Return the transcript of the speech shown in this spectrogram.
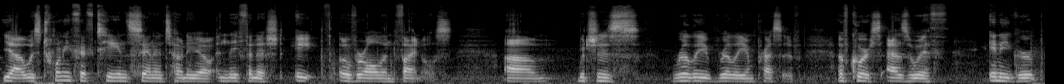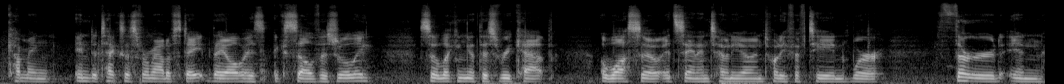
Yeah, it was 2015 San Antonio, and they finished eighth overall in finals, um, which is really, really impressive. Of course, as with any group coming into Texas from out of state, they always excel visually. So looking at this recap, Owasso at San Antonio in 2015 were third in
